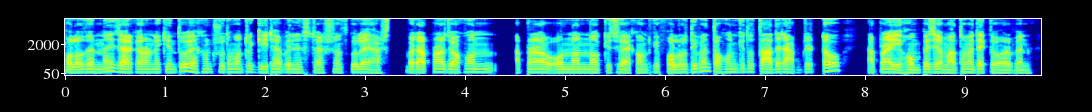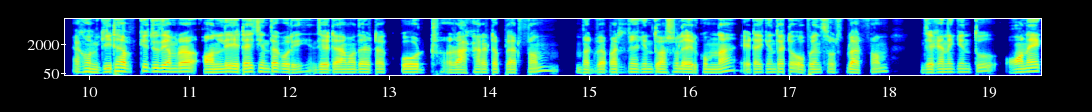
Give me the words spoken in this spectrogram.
ফলো দেন নাই, যার কারণে কিন্তু এখন শুধুমাত্র গিট এর ইনস্ট্রাকশনস গুলোই আসছে। বাট আপনারা যখন আপনারা অন্যান্য কিছু অ্যাকাউন্টকে ফলো দিবেন, তখন কিন্তু তাদের আপডেটটাও আপনারা এই হোম পেজের মাধ্যমে দেখতে পারবেন। এখন GitHubকে যদি আমরা অনলি এটাই চিন্তা করি যে এটা আমাদের একটা কোড রাখার একটা প্ল্যাটফর্ম বাট ব্যাপারটা কিন্তু আসলে এরকম না। এটা কিন্তু একটা ওপেন সোর্স প্ল্যাটফর্ম যেখানে কিন্তু অনেক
